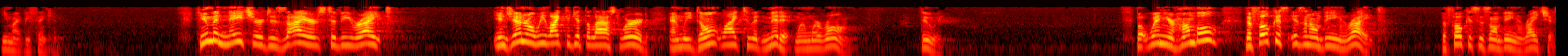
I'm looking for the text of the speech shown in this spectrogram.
You might be thinking. Human nature desires to be right. In general, we like to get the last word, and we don't like to admit it when we're wrong, do we? But when you're humble, the focus isn't on being right. The focus is on being righteous.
